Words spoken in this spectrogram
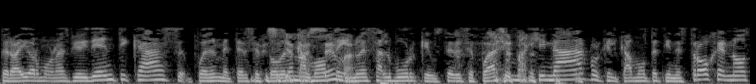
Pero hay hormonas bioidénticas, pueden meterse Ese todo el no camote y no es albur que ustedes se puedan imaginar, porque el camote tiene estrógenos.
